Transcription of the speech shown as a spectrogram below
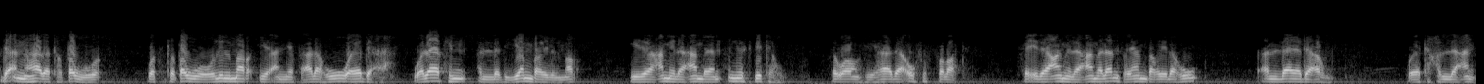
لأن هذا تطوع والتطوع للمرء أن يفعله ويدعه ولكن الذي ينبغي للمرء إذا عمل عملا أن يثبته سواء في هذا أو في الصلاة فإذا عمل عملا فينبغي له أن لا يدعه ويتخلى عنه.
